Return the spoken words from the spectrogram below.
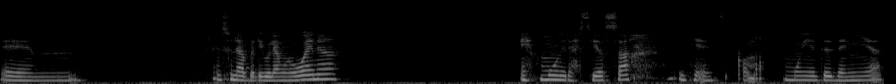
Em, es una película muy buena, es muy graciosa y es como muy entretenida.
